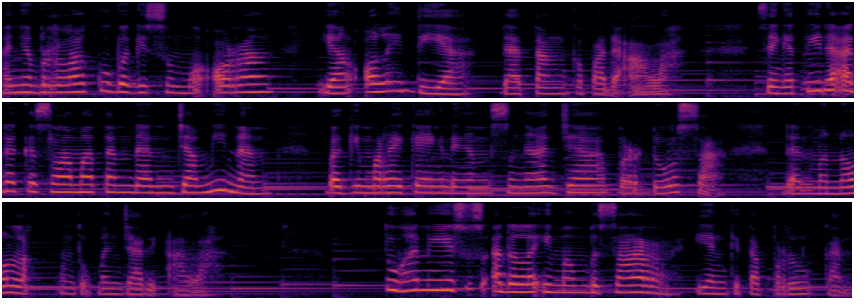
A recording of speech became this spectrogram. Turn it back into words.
hanya berlaku bagi semua orang yang oleh dia datang kepada Allah. Sehingga tidak ada keselamatan dan jaminan bagi mereka yang dengan sengaja berdosa dan menolak untuk mencari Allah. Tuhan Yesus adalah imam besar yang kita perlukan.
